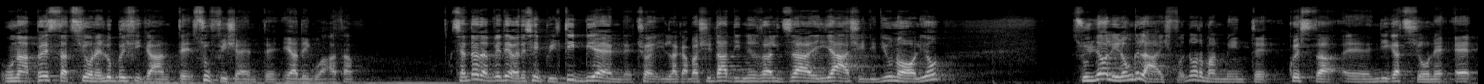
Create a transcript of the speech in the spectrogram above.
una prestazione lubrificante sufficiente e adeguata. Se andate a vedere ad esempio il TBN, cioè la capacità di neutralizzare gli acidi di un olio, sugli oli long life normalmente questa eh, indicazione è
